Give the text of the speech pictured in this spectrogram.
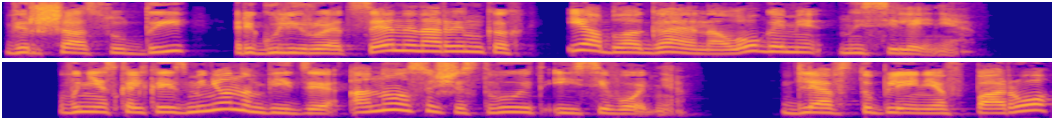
верша суды, регулируя цены на рынках и облагая налогами население. В несколько измененном виде оно существует и сегодня. Для вступления в ПАРО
